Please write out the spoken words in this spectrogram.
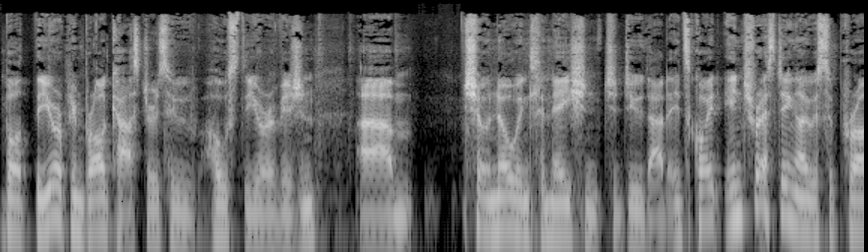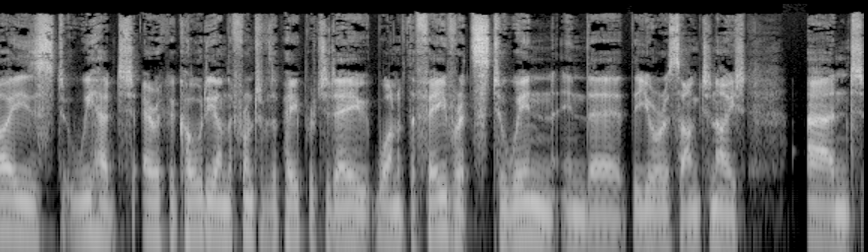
but the European broadcasters who host the Eurovision um, show no inclination to do that. It's quite interesting. I was surprised. We had Erica Cody on the front of the paper today, one of the favourites to win in the, the Eurosong tonight. And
